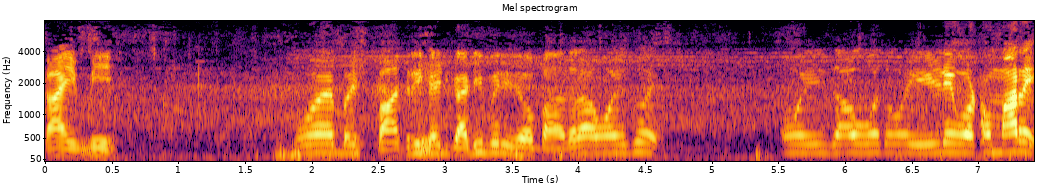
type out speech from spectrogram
કાંઈ બી ઓય, બસ પાદરી હેડ ગાડી ભરી જો પાદરા હોય તો ઓય જાવ હોય તો એડે ઓટો મારે.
